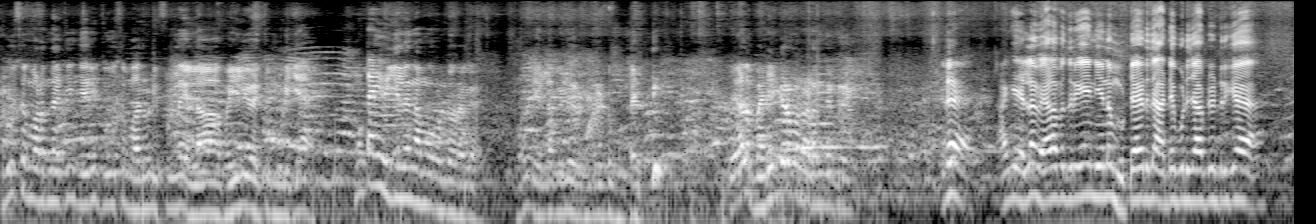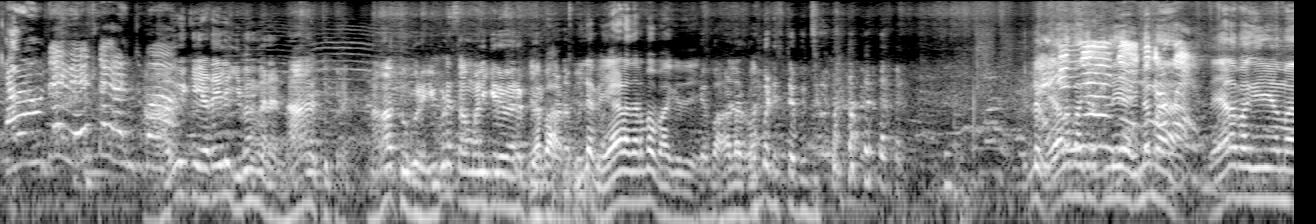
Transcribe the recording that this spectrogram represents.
ஜூஸை மறந்தாச்சும் சரி ஜூஸை மறுபடியும் ஃபுல்லா எல்லா வயலையும் வச்சு முடிக்க. முட்டாய் வைக்கல நம்ம கொண்டு வராங்க மறுபடியும் எல்லா வயலையும் ரெண்டு முட்டாய் வேலை பயங்கரமா நடந்துட்டு இருக்கு. இல்ல அங்க எல்லாம் வேலை பார்த்துருக்கேன் நீ என்ன முட்டை எடுத்து அட்டை போட்டு சாப்பிட்டுட்டு இருக்க? அதுக்கு இடையில இவன் வேற நான் தூக்குறேன். நான் தூக்குறேன். இவனை சமாளிக்கிற வேற. இல்ல வேலை தானப்பா பாக்குது. ரொம்ப டிஸ்டர்பன்ஸ் இல்ல வேலை பாக்குறது இல்லையா? என்னம்மா? வேலை பாக்குறீங்களா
